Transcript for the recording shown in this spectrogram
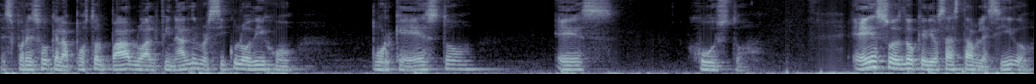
Es por eso que el apóstol Pablo al final del versículo dijo, porque esto es justo. Eso es lo que Dios ha establecido.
